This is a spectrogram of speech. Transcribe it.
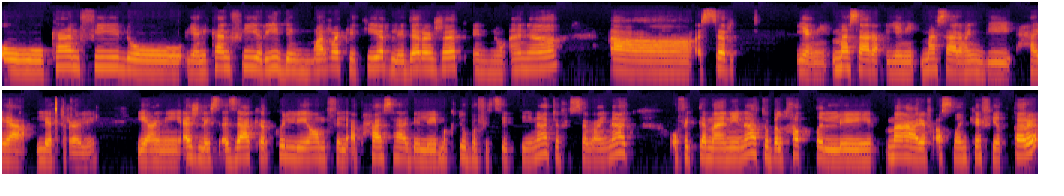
وكان في له يعني كان في reading مرة كتير لدرجة إنه أنا آه صرت يعني ما صار يعني ما صار عندي حياة literally. يعني أجلس أذاكر كل يوم في الأبحاث هذه اللي مكتوبة في الستينات وفي السبعينات وفي الثمانينات وبالخط اللي ما أعرف أصلا كيف يتقرأ.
